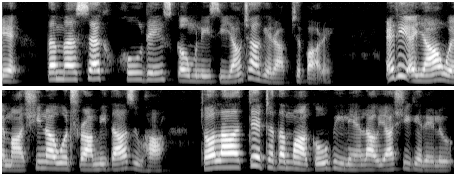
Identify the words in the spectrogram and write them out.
ရဲ့ Temasek Holdings ကုမ္ပဏီစီရောင်းချခဲ့တာဖြစ်ပါတယ်။အဲ့ဒီအယောင်းအဝယ်မှာရှိနာဝတ်ထရာမိသားစုဟာဒေါ်လာ1.9ဘီလီယံလောက်ရရှိခဲ့တယ်လို့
